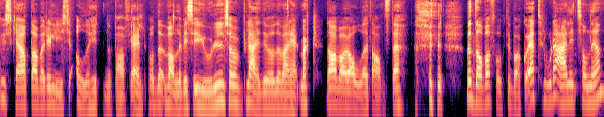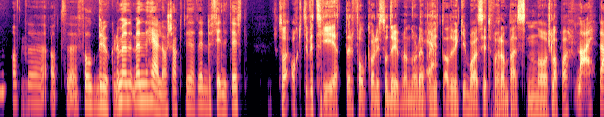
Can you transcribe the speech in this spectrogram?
husker jeg at da var det lys i alle hyttene på Hafjell. Og det, vanligvis i julen så pleide jo det å være helt mørkt. Da var jo alle et annet sted. men da var folk tilbake. Og jeg tror det er litt sånn igjen, at, eh, at folk bruker det. Men, men helårsaktiviteter, definitivt. Så det er aktiviteter folk har lyst til å drive med når det er på Ja. hytta. De vil ikke bare sitte foran peisen og slappe av. Nei, det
